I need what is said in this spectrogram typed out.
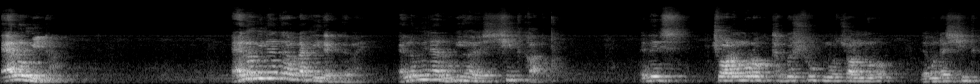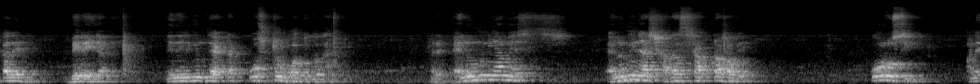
অ্যালুমিনা। অ্যালুমিনাতে আমরা কি দেখতে পাই? অ্যালুমিনা রুগী হয় শীত কাতর। এদের চর্মরোগ থাকবে, শুকনো চর্মরোগ এবং এটা শীতকালে বেড়ে যাবে। এদের কিন্তু একটা কোষ্ঠবদ্ধতা থাকবে আর অ্যালুমিনিয়ামের অ্যালুমিনার সাদা স্রাবটা হবে কোরোসিভ মানে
